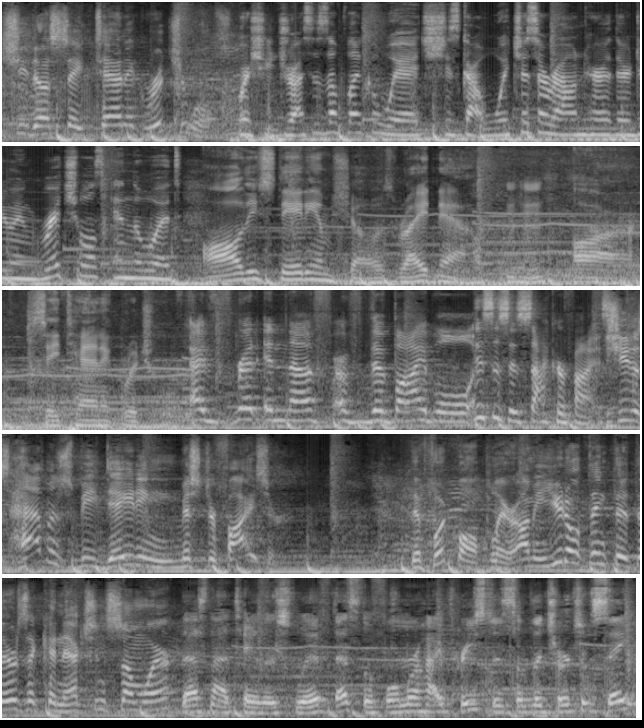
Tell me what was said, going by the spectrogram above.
she does satanic rituals. Where she dresses up like a witch. She's got witches around her. They're doing rituals in the woods. All these stadium shows right now mm-hmm. are satanic rituals. I've read enough of the Bible. This is a sacrifice. She just happens to be dating Mr. Pfizer. The football player. I mean, you don't think that there's a connection somewhere? That's not Taylor Swift. That's the former high priestess of the Church of Satan.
